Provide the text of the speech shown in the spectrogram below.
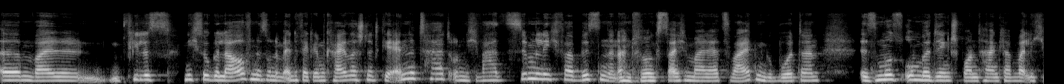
ähm, weil vieles nicht so gelaufen ist und im Endeffekt im Kaiserschnitt geendet hat. Und ich war ziemlich verbissen, in Anführungszeichen, bei der zweiten Geburt dann. Es muss unbedingt spontan klappen, weil ich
